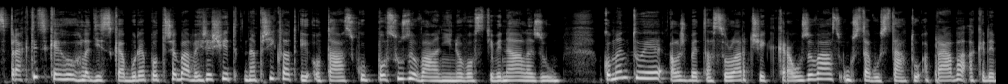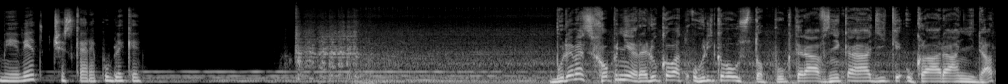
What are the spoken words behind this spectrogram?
Z praktického hlediska bude potřeba vyřešit například i otázku posuzování novosti vynálezů. Komentuje Alžbeta Solarčik-Krauzová z Ústavu státu a práva Akademie věd České republiky. Budeme schopni redukovat uhlíkovou stopu, která vzniká díky ukládání dat?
